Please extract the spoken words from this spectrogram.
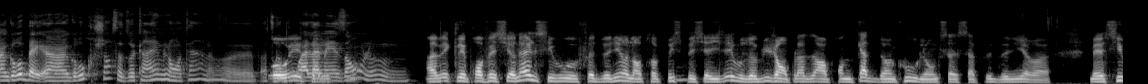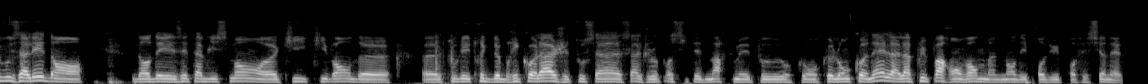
un, gros, ben, un gros couchon, ça dure quand même longtemps. Là, tout Oh oui, à la maison. Là. avec les professionnels, si vous faites venir une entreprise Mm. spécialisée, vous oblige à en, à en prendre quatre d'un coup. Donc, ça, ça peut devenir. Mais si vous allez dans, dans des établissements euh, qui, qui vendent euh, euh, tous les trucs de bricolage et tout ça, ça que je ne veux pas citer de marque, mais tout, que l'on connaît, la, la plupart en vendent maintenant des produits professionnels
